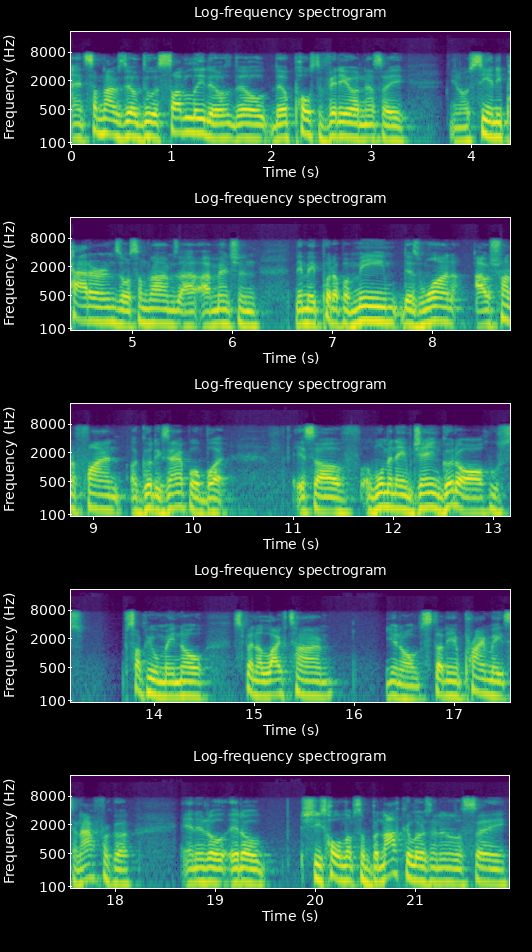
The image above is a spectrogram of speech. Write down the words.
and sometimes they'll do it subtly. They'll they'll they'll post a video and they'll say, you know, see any patterns. Or sometimes I, I mentioned they may put up a meme. There's one I was trying to find a good example, but it's of a woman named Jane Goodall, who some people may know spent a lifetime, you know, studying primates in Africa, and it'll it'll she's holding up some binoculars and it'll say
